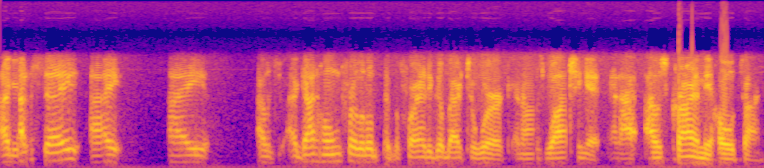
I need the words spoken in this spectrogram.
I got to say, I, I, I was, I got home for a little bit before I had to go back to work, and I was watching it, and I, I was crying the whole time.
